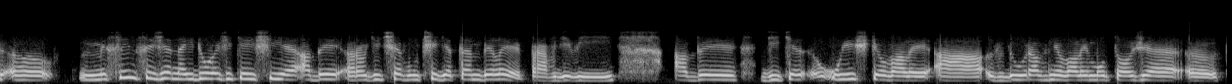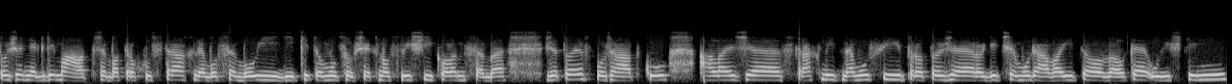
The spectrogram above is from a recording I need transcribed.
uh, Myslím si, že nejdůležitější je, aby rodiče vůči dětem byli pravdiví, aby dítě ujišťovali a zdůrazňovali mu to, že eh, to, že někdy má třeba trochu strach nebo se bojí díky tomu, co všechno slyší kolem sebe, že to je v pořádku, ale že strach mít nemusí, protože rodiče mu dávají to velké ujištění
